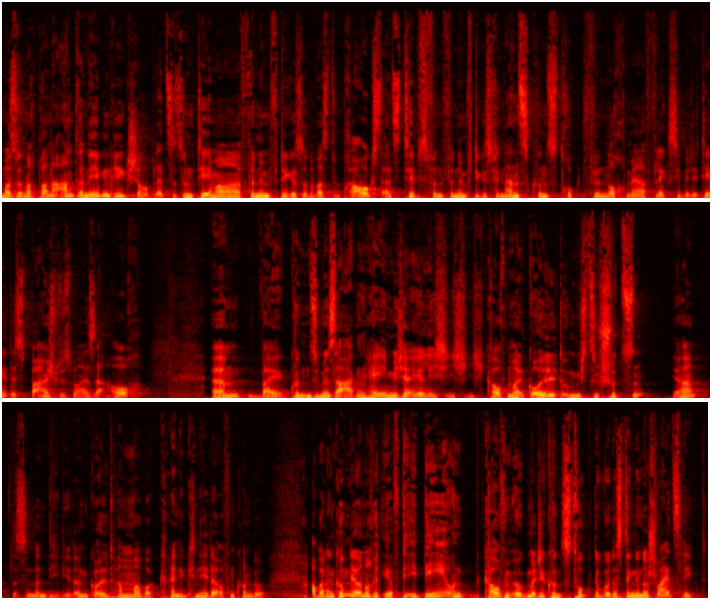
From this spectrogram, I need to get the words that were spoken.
Mal so noch ein paar andere Nebenkriegsschauplätze zum Thema vernünftiges oder was du brauchst als Tipps für ein vernünftiges Finanzkonstrukt für noch mehr Flexibilität ist beispielsweise auch ähm, weil Kunden zu mir sagen, hey Michael, ich, ich, ich kaufe mal Gold, um mich zu schützen. Ja, das sind dann die, die dann Gold haben, aber keine Knete auf dem Konto. Aber dann kommen die auch noch auf die Idee und kaufen irgendwelche Konstrukte, wo das Ding in der Schweiz liegt.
